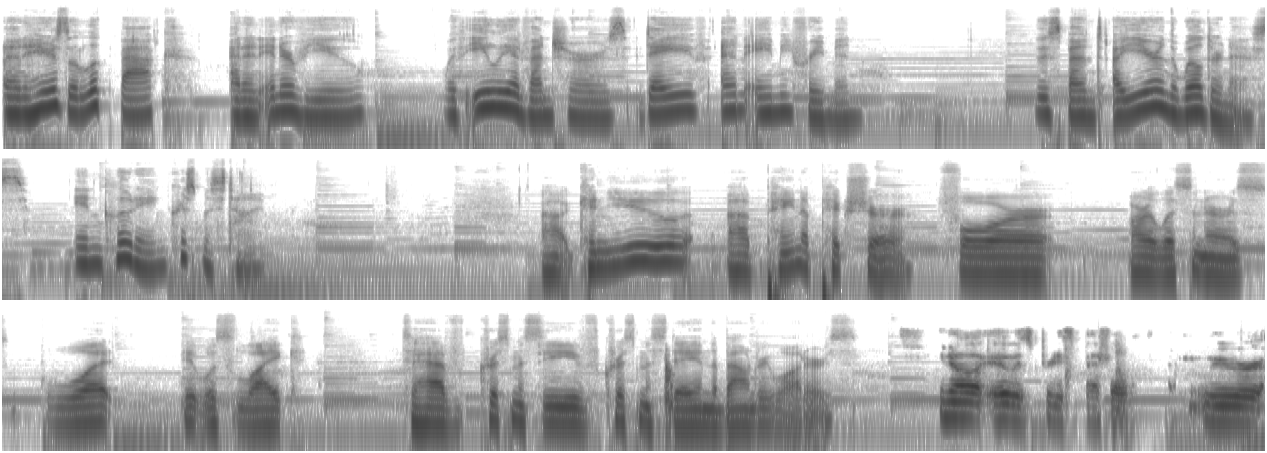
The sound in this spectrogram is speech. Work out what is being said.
And here's a look back at an interview with Ely Adventures Dave and Amy Freeman, who spent a year in the wilderness, including Christmas time. Uh, can you uh, paint a picture for our listeners what it was like to have Christmas Eve, Christmas Day in the Boundary Waters? You know, it was pretty special we were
